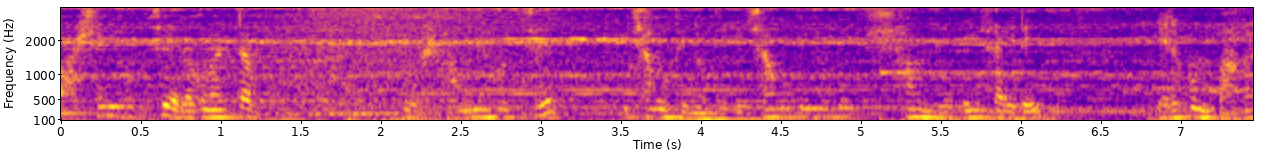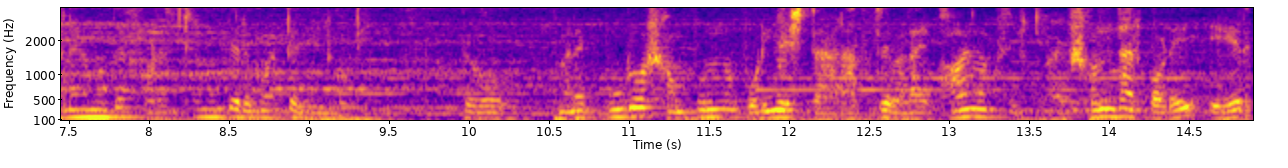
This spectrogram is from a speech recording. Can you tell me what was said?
পাশেই হচ্ছে এরকম একটা সামনে হচ্ছে ইছামতি নদী ইছামতি নদীর সামনে এই সাইডেই এরকম বাগানের মধ্যে ফরেস্টের মধ্যে এরকম একটা নীলকুঠি। তো মানে পুরো সম্পূর্ণ পরিবেশটা রাত্রেবেলায় ভয়ানক সৃষ্টি হয়। সন্ধ্যার পরে এর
